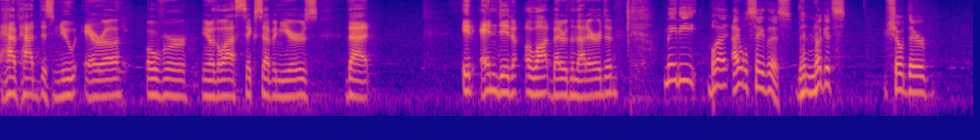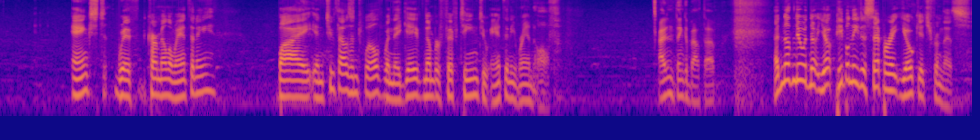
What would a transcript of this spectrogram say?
have had this new era over, you know, the last 6 7 years that it ended a lot better than that era did? Maybe, but I will say this: the Nuggets showed their angst with Carmelo Anthony by in 2012 when they gave number 15 to Anthony Randolph. I didn't think about that. Had nothing to do with no. Yo, people need to separate Jokic from this.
